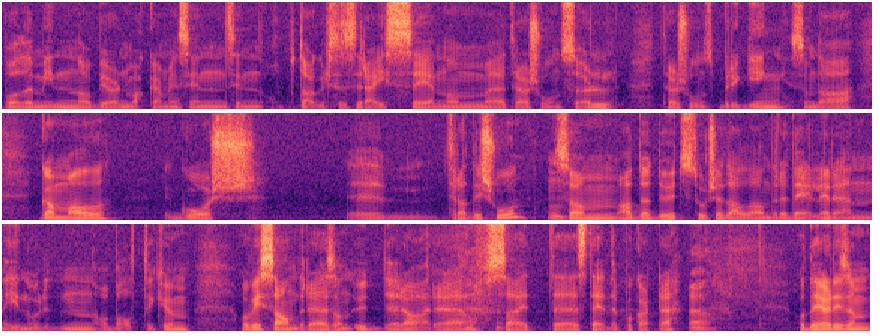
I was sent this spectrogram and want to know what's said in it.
både min og Bjørn makkeren min sin, sin oppdagelsesreise gjennom eh, tradisjonsøl, tradisjonsbrygging, som da gammel gårdstradisjon som har dødd ut stort sett alle andre deler enn i Norden og Baltikum og visse andre sånn udde, rare offside eh, steder på kartet. Ja. Og det å liksom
